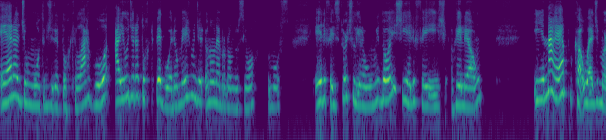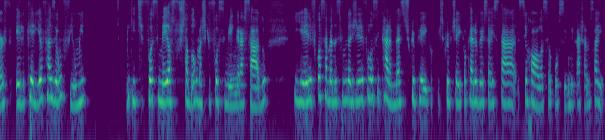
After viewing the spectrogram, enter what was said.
era de um outro diretor que largou, aí o diretor que pegou, ele é o mesmo, eu não lembro o nome do senhor, do moço. Ele fez Stuart Little 1 e 2 e ele fez o Rei Leão. E na época, o Ed Murphy, ele queria fazer um filme que fosse meio assustador, mas que fosse meio engraçado. E ele ficou sabendo desse filme da Disney e falou assim: Cara, me dá esse script aí, script aí que eu quero ver se aí se, tá, se rola, se eu consigo me encaixar nisso aí.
